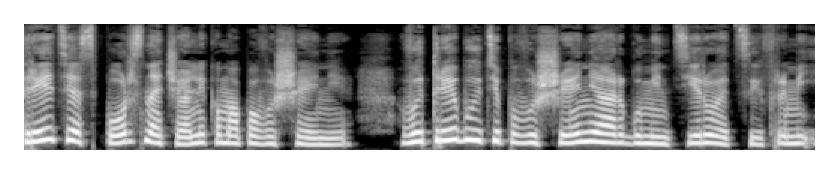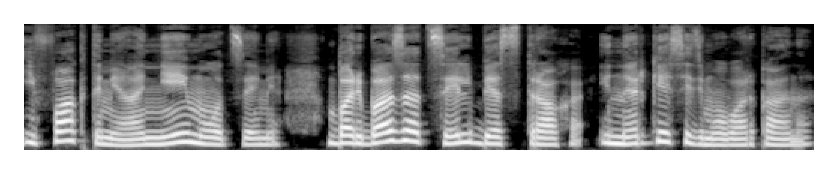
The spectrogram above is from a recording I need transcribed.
Третье — спор с начальником о повышении. Вы требуете повышения, аргументируя цифрами и фактами, а не эмоциями. Борьба за цель без страха. Энергия седьмого аркана.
